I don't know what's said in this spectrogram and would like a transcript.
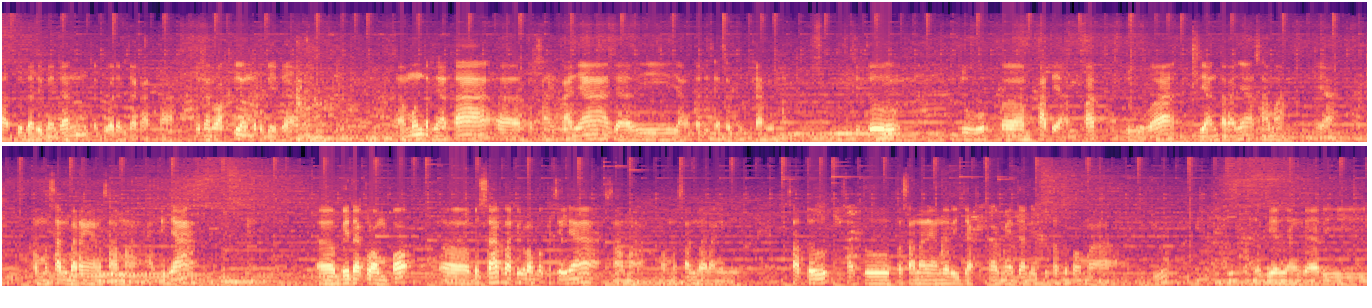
satu dari Medan, kedua dari Jakarta, dengan waktu yang berbeda. Namun ternyata uh, tersangkanya dari yang tadi saya sebutkan itu dua, uh, empat ya, empat, dua di antaranya sama ya, memesan barang yang sama. Artinya beda kelompok uh, besar tapi kelompok kecilnya sama memesan barang ini. Satu satu pesanan yang dari Jakarta Medan itu 1,7, kemudian yang dari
